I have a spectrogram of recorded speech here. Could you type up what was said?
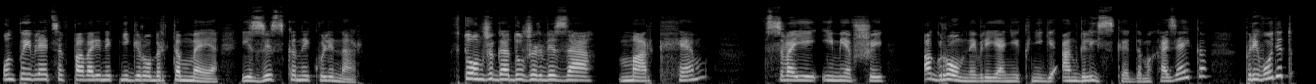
Он появляется в поваренной книге Роберта Мэя «Изысканный кулинар». В том же году Жервеза Марк Хэм в своей имевшей огромное влияние книги «Английская домохозяйка» приводит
